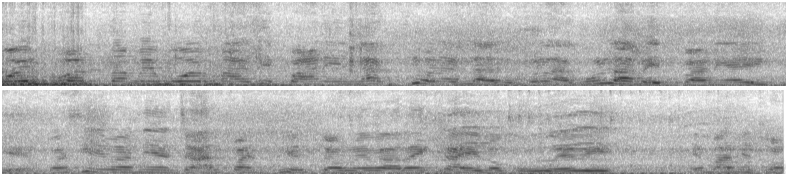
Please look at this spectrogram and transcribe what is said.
કોઈ પણ તમે બોરમાંથી પાણી નાખ્યો ને એટલે પેલા ગુલાબી જ પાણી આવી ગયા. પછી એમાં ચાર પાંચ ફિલ્ટર એવા રાખ્યા, એ લોકો એવી એમાંથી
